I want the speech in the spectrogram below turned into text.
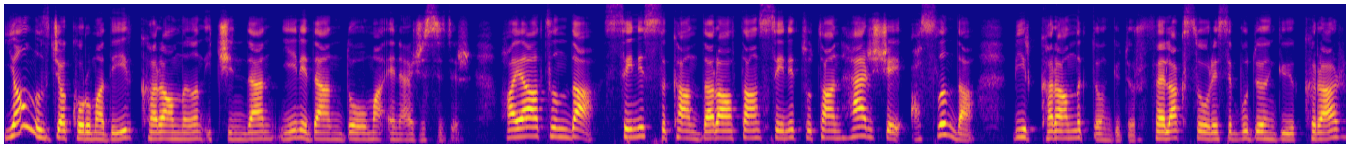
Yalnızca koruma değil, karanlığın içinden yeniden doğma enerjisidir. Hayatında seni sıkan, daraltan, seni tutan her şey aslında bir karanlık döngüdür. Felak suresi bu döngüyü kırar,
